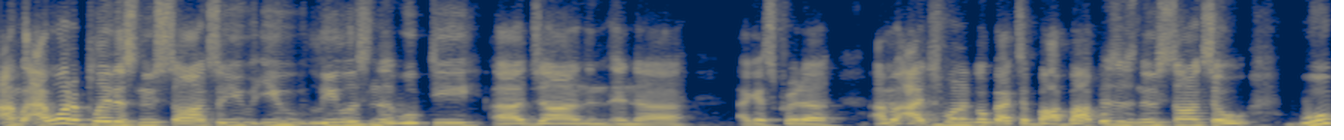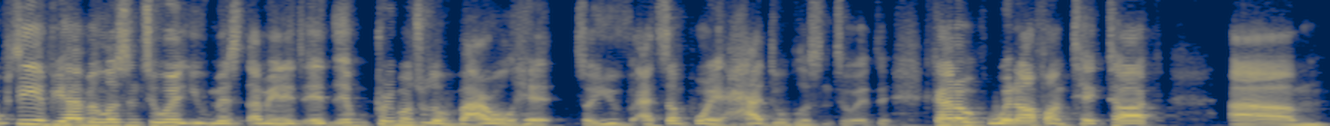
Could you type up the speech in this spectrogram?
I'm, I want to play this new song. So you you you listen to Whoopty, uh, John, and, and uh, I guess Krita. I'm, I just want to go back to Bop. Bop is his new song. So Whoopty, if you haven't listened to it, you've missed. I mean, it, it, it pretty much was a viral hit. So you've at some point had to have listened to it. It kind of went off on TikTok. Um,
